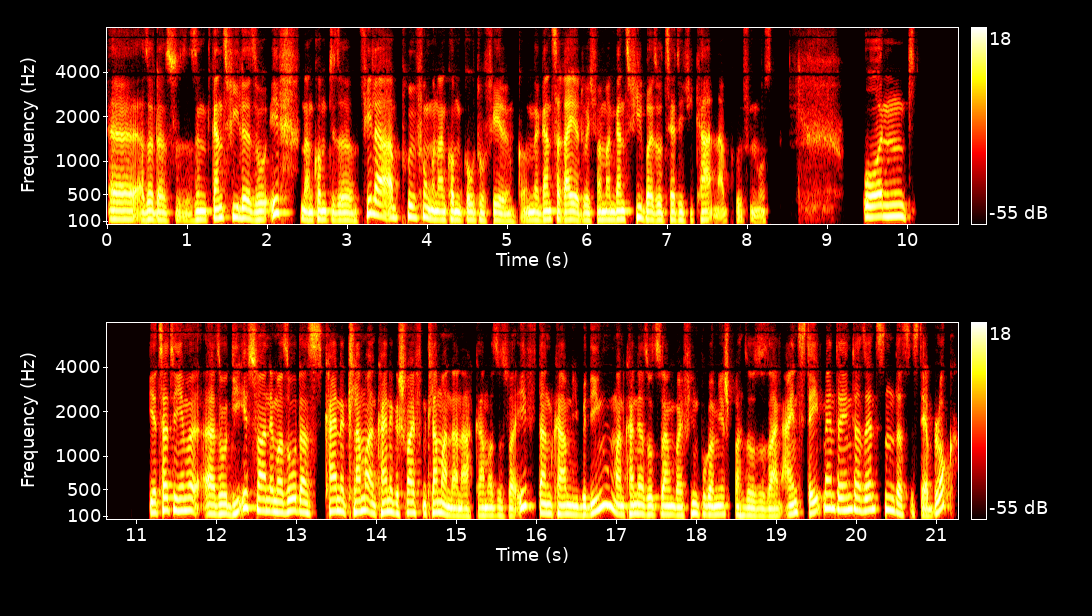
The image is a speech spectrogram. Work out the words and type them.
äh, also das sind ganz viele so if, dann kommt diese Fehlerabprüfung und dann kommt Go-to-Fail, kommt eine ganze Reihe durch, weil man ganz viel bei so Zertifikaten abprüfen muss. Und jetzt hatte jemand, also die ifs waren immer so, dass keine Klammer, keine geschweiften Klammern danach kamen. Also es war if, dann kam die Bedingung. Man kann ja sozusagen bei vielen Programmiersprachen sozusagen ein Statement dahinter setzen, das ist der Block.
